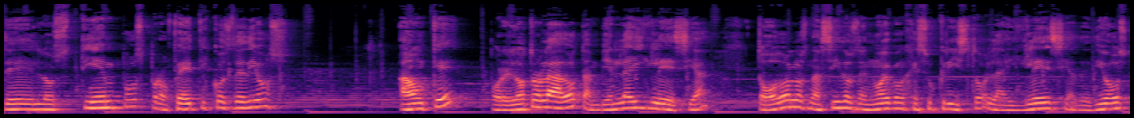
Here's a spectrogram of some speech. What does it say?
de los tiempos proféticos de Dios. Aunque, por el otro lado, también la iglesia, todos los nacidos de nuevo en Jesucristo, la iglesia de Dios,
